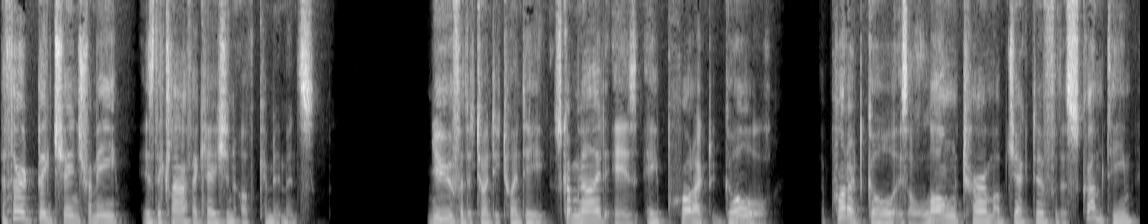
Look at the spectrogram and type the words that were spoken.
The third big change for me is the clarification of commitments. New for the 2020 Scrum Guide is a product goal. The product goal is a long term objective for the Scrum team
